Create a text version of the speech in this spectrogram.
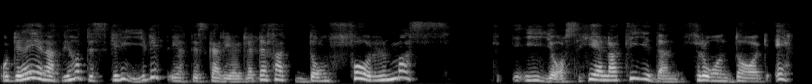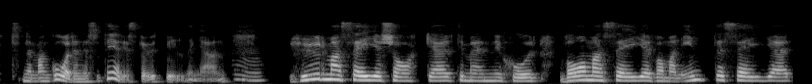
Och grejen är att vi har inte skrivit etiska regler därför att de formas i oss hela tiden från dag ett när man går den esoteriska utbildningen. Mm. Hur man säger saker till människor, vad man säger, vad man inte säger,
